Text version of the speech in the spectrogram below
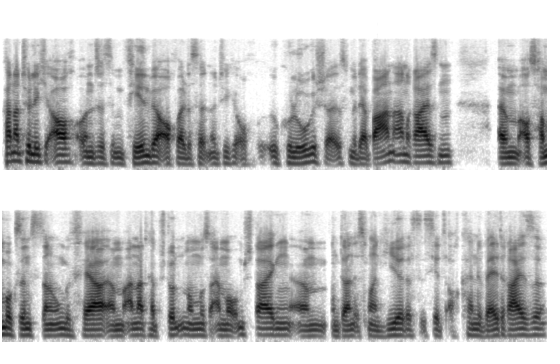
Kann natürlich auch, und das empfehlen wir auch, weil das halt natürlich auch ökologischer ist, mit der Bahn anreisen. Ähm, aus Hamburg sind es dann ungefähr ähm, anderthalb Stunden. Man muss einmal umsteigen ähm, und dann ist man hier. Das ist jetzt auch keine Weltreise.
